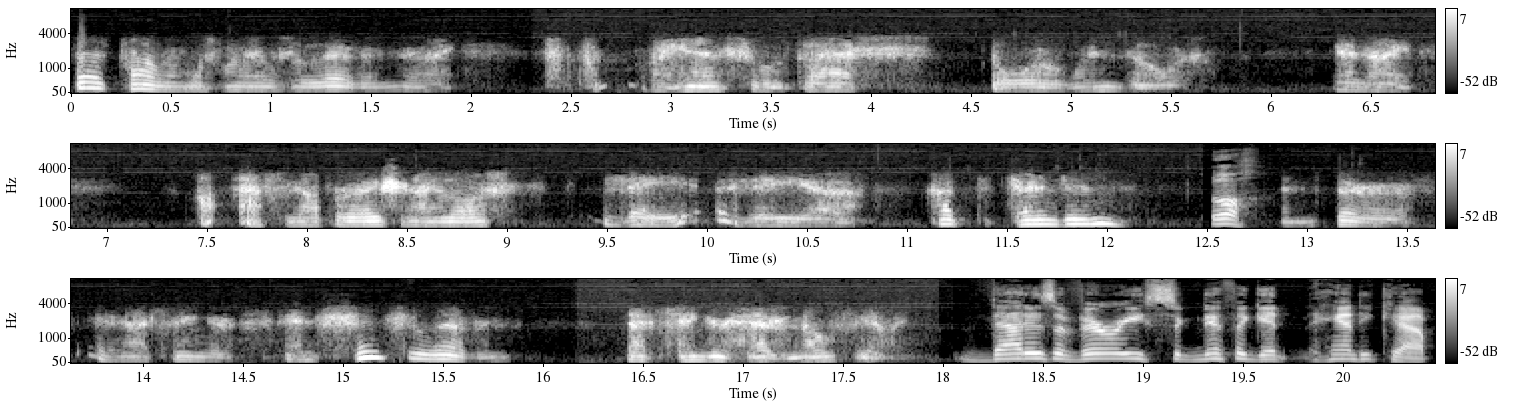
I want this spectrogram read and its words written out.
first problem was when I was 11, and I put my hands through a glass door window, and I after the operation I lost they they uh, cut the tendon oh. and nerve in that finger, and since 11, that finger has no feeling. That is a very significant handicap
